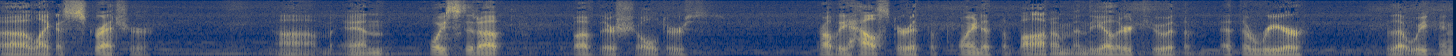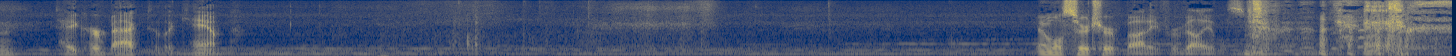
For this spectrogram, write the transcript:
uh, like a stretcher, um, and hoist it up above their shoulders. Probably Halster at the point at the bottom, and the other two at the at the rear, so that we can take her back to the camp. and we'll search her body for valuables.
